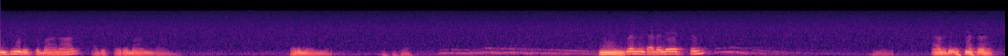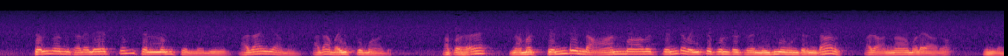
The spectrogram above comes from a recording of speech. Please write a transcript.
நிதி இருக்குமானால் அது பெருமான் தான். பெருமான் தான். கடலேற்றும் அப்படி. செல்வன் கடலேற்றும் செல்லும் செல்லனி அதான் ஏமா அதான் வைப்பு மாடு. அப்ப நமக்கென்று இந்த ஆன்மாவுக்கென்று வைத்துக் கொண்டிருக்கிற நிதி ஒன்று என்றால் அது அண்ணாமலையாகும். இல்லை.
